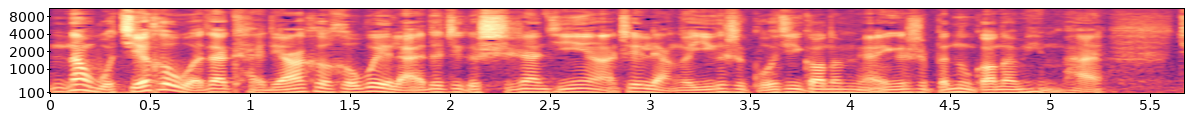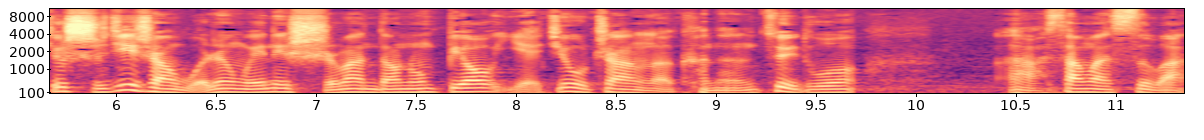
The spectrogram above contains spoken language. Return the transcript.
那我结合我在凯迪拉克和未来的这个实战经验啊，这两个一个是国际高端品牌，一个是本土高端品牌，就实际上我认为那十万当中标也就占了可能最多啊三万四万。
